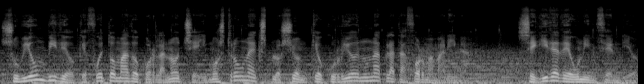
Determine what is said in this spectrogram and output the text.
Subió un vídeo que fue tomado por la noche y mostró una explosión que ocurrió en una plataforma marina, seguida de un incendio.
